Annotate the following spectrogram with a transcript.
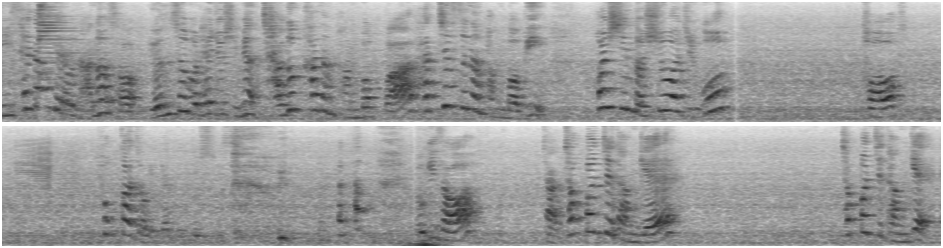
이 세 단계로 나눠서 연습을 해주시면 자극하는 방법과 하체 쓰는 방법이 훨씬 더 쉬워지고 더 효과적이게 느낄 수 있어요. 여기서 자 첫 번째 단계 첫 번째 단계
